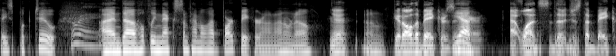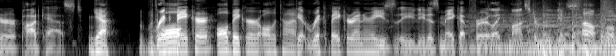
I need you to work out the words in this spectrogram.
Facebook too. Hooray. And uh, hopefully next sometime I'll have Bart Baker on. I don't know. yeah don't, get all the bakers in Yeah. here at once the just the baker podcast yeah. With rick all, baker All Baker all the time. Get Rick Baker in here. He's he, he does makeup for like monster movies. oh, cool.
